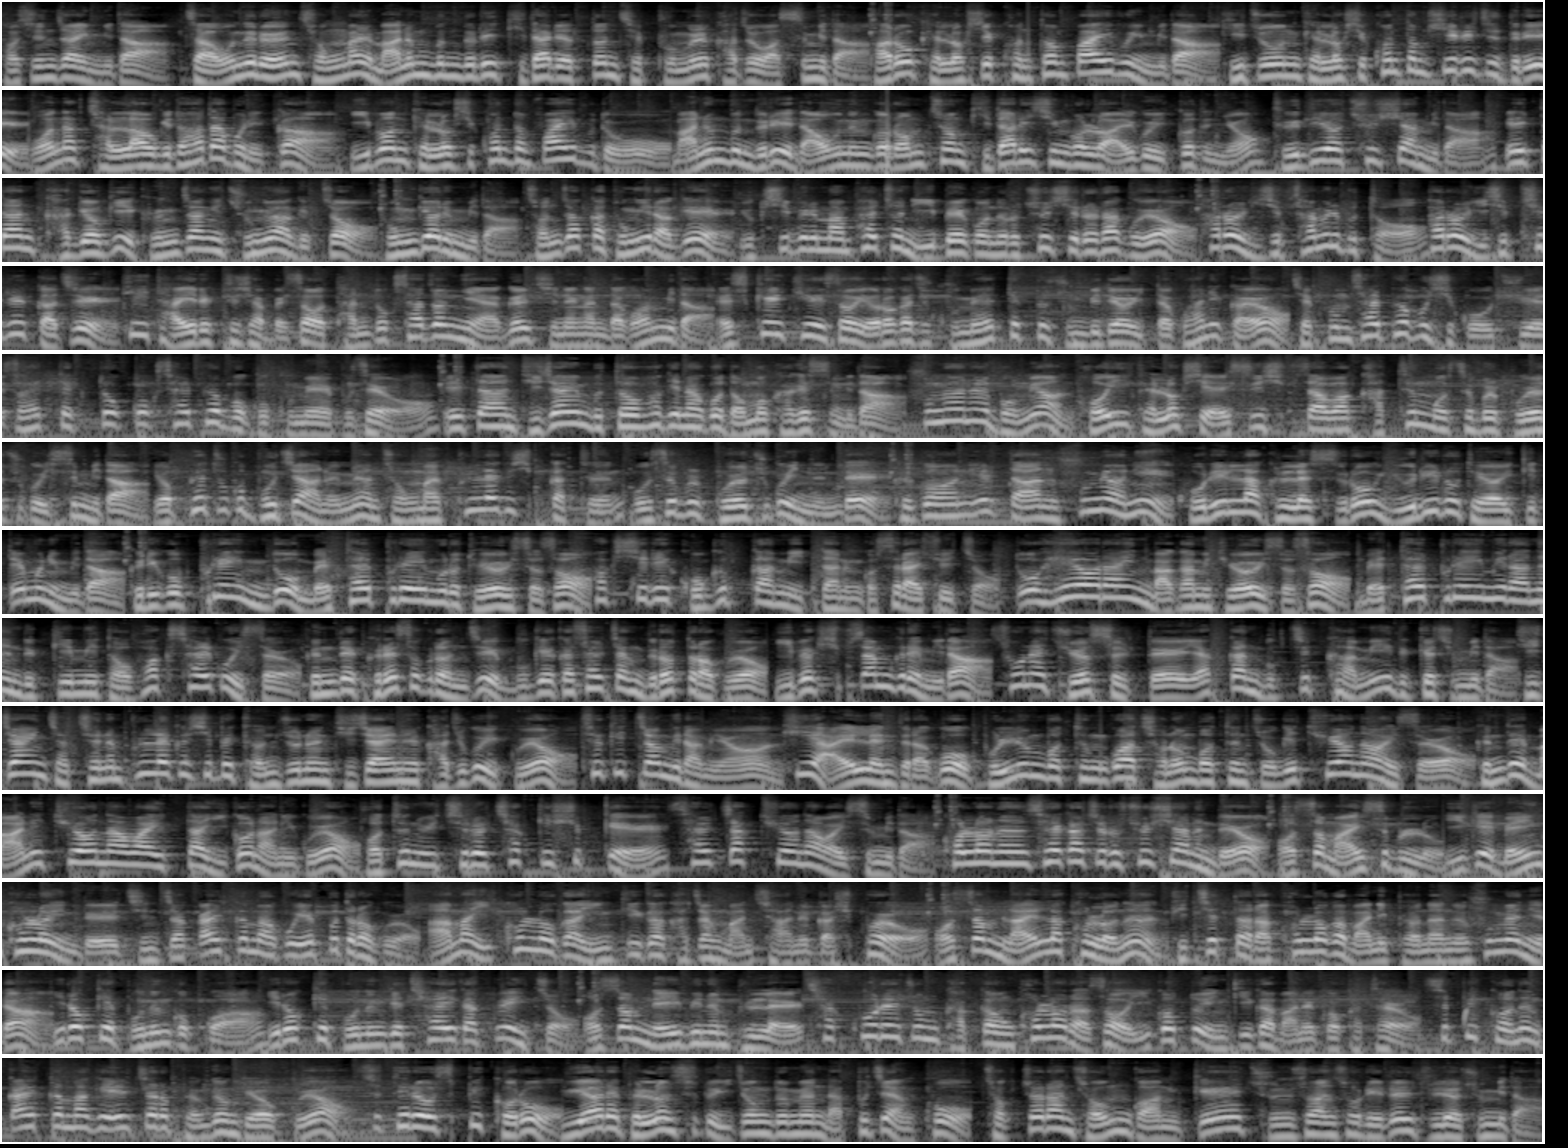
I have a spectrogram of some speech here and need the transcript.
더신자입니다. 자, 오늘은 정말 많은 분들이 기다렸던 제품을 가져왔습니다. 바로 갤럭시 퀀텀 5입니다. 기존 갤럭시 퀀텀 시리즈들이 워낙 잘 나오기도 하다 보니까 이번 갤럭시 퀀텀 5도 많은 분들이 나오는 걸 엄청 기다리신 걸로 알고 있거든요. 드디어 출시합니다. 일단 가격이 굉장히 중요하겠죠. 동결입니다. 전작과 동일하게 61만 8,200원으로 출시를 하고요. 8월 23일부터 8월 27일까지 T 다이렉트 샵에서 단독 사전 예약을 진행한다고 합니다. SKT에서 여러 가지 구매 혜택도 준비되어 있다고 하니까요. 제품 살펴보시고 주위에서 혜택도 꼭 살펴보고 구매해보세요. 일단 디자인부터 확인하고 넘어가겠습니다. 후면을 보면 거의 갤럭시 S24와 같은 모습을 보여주고 있습니다. 옆에 두고 보지 않으면 정말 플래그십 같은 모습을 보여주고 있는데 그건 일단 후면이 고릴라 글래스로 유리로 되어 있기 때문입니다. 그리고 프레임도 메탈 프레임으로 되어 있어서 확실히 고급감이 있다는 것을 알 수 있죠. 또 헤어라인 마감이 되어 있어서 메탈 프레임이라는 느낌이 더 확 살고 있어요. 근데 그래서 그런지 무게가 살짝 늘었더라고요. 213g이라 손에 쥐었을 때 약간 묵직함이 느껴집니다. 디자인 자체는 플래그십에 견주는 디자인을 가지고 있고요. 특이점이라면 Key Island라고 볼륨 버튼과 전원 버튼 쪽이 튀어나와 있어요. 근데 많이 튀어나와 있다 이건 아니고요. 버튼 위치를 찾기 쉽게 살짝 튀어나와 있습니다. 컬러는 세 가지로 출시하는데요. 어썸 아이스 블루 이게 메인 컬러인데 진짜 깔끔하고 예쁘더라고요. 아마 이 컬러가 인기가 가장 많지 않을까 싶어요. Awesome Lilac 컬러는 빛에 따라 컬러가 많이 변하는 후면이라 이렇게 보는 것과 이렇게 보는 게 차이가 꽤 있죠. Awesome Navy는 블랙, 차콜에 좀 가까운 가까운 컬러라서 이것도 인기가 많을 것 같아요. 스피커는 깔끔하게 일자로 변경되었고요. 스테레오 스피커로 위아래 밸런스도 이 정도면 나쁘지 않고 적절한 저음과 함께 준수한 소리를 들려줍니다.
